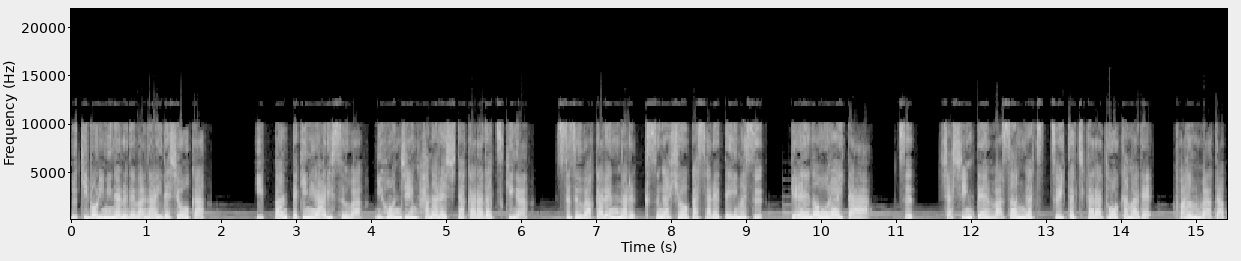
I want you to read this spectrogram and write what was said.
浮き彫りになるではないでしょうか。一般的にアリスは日本人離れした体つきが、鈴は可憐なルックスが評価されています。芸能ライター。つ、写真展は3月1日から10日まで、ファンはたっ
